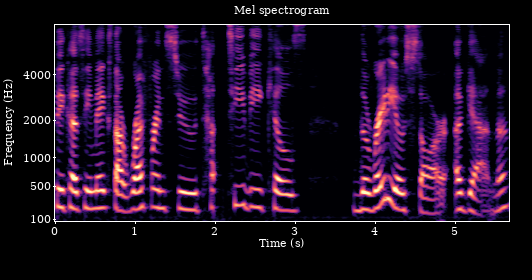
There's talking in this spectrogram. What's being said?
because he makes that reference to TV kills the radio star again.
